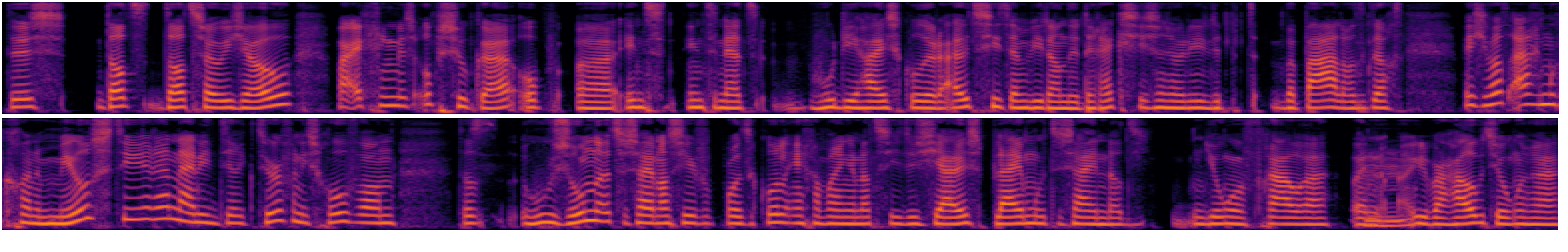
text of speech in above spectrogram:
Dus dat, dat sowieso. Maar ik ging dus opzoeken op eh, in- internet hoe die high school eruit ziet en wie dan de directies en zo die dit bepalen. Want ik dacht, weet je wat, eigenlijk moet ik gewoon een mail sturen naar die directeur van die school van dat hoe zonde het zou zijn als ze hiervoor protocollen in gaan brengen. Dat ze dus juist blij moeten zijn dat jonge vrouwen en Mhm. überhaupt jongeren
